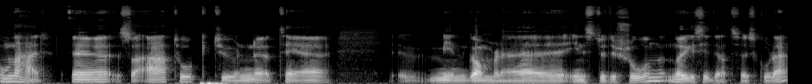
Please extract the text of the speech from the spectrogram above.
om det her. Eh, så jeg tok turen til eh, min gamle institusjon, Norges idrettshøgskole,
